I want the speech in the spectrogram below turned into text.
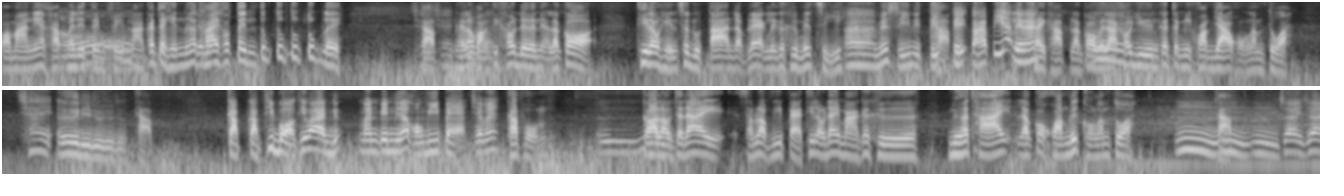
ประมาณเนี้ยครับอ๋อไม่ได้เต็มเฟรมมากก็จะเห็นเนื้อใช่ไหมท้ายเขาเต้นตุ๊บตุ๊บตุ๊บตุ๊บเลย ครับช่ในระหว่างที่เขาเดินเนี่ยแล้วก็ที่เราเห็นสะดุดตาอันดับแรกเลยก็คือเม็ดสี อ่าเม็ดสีนี่ติครับ เตะตาเปี้ยเลยนะ ใช่ครับ แล้วก็เออเวลาเขายืนก็จะมีความยาวของลำตัวใช่เออดีดูดูดูครับกับกับที่บอกที่ว่ามันเป็นเนื้อของ V8 ใช่ไหมครับผมเออก็เราจะได้สำหรับ V8 ที่เราได้มาก็คือ เนื้อท้ายแล้วก็ความลึกของลำตัว อืมครับ อืมอืมใช่ใช่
